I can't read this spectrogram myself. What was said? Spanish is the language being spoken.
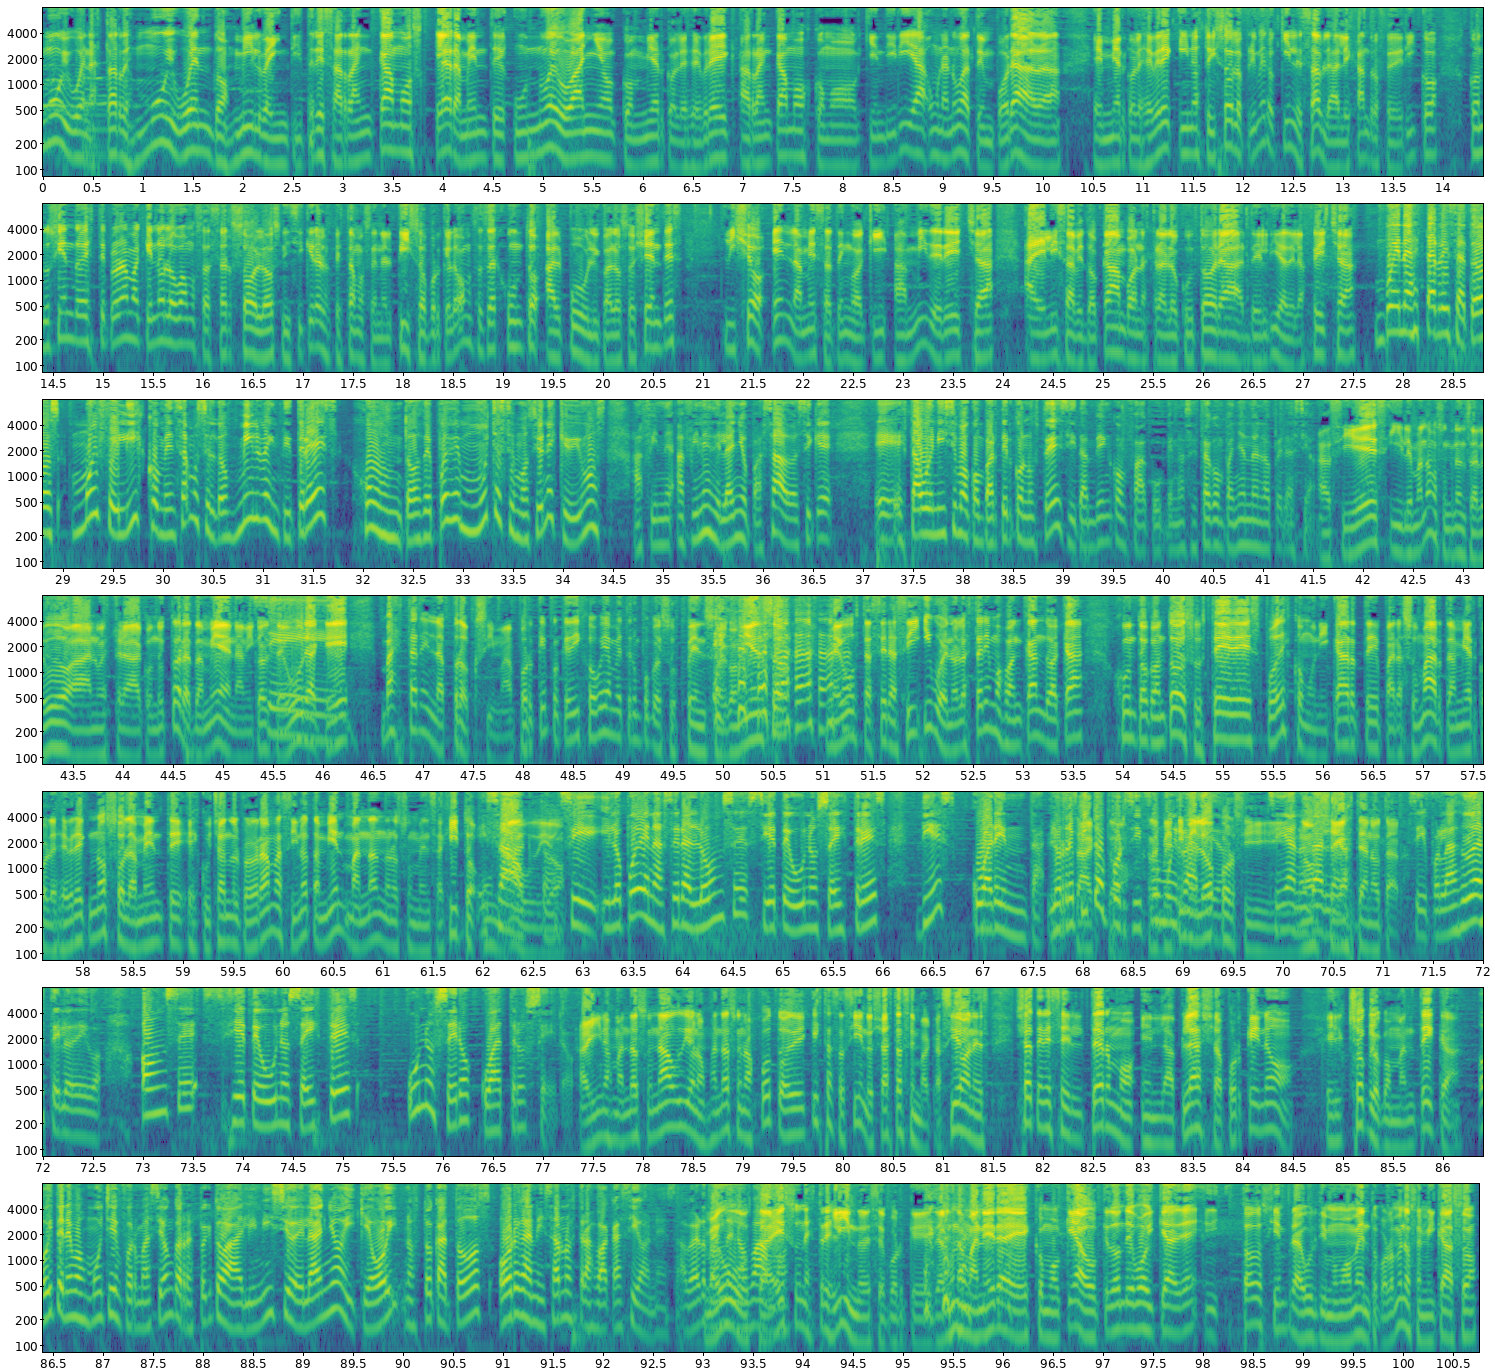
Muy buenas tardes, muy buen 2023. Arrancamos claramente un nuevo año con miércoles de break. Arrancamos como quien diría una nueva temporada en miércoles de break. Y no estoy solo. Primero, ¿quién les habla? Alejandro Federico, conduciendo este programa que no lo vamos a hacer solos, ni siquiera los que estamos en el piso, porque lo vamos a hacer junto al público, a los oyentes y yo en la mesa tengo aquí a mi derecha a Elizabeth Ocampo, nuestra locutora del día de la fecha. Buenas tardes a todos, muy feliz, comenzamos el 2023 juntos, después de muchas emociones que vimos a, a fines del año pasado. Así que eh, está buenísimo compartir con ustedes y también con Facu, que nos está acompañando en la operación. Así es, y le mandamos un gran saludo a nuestra conductora también, a Nicole Segura, que va a estar en la próxima. ¿Por qué? Porque dijo, voy a meter un poco de suspenso al comienzo, me gusta hacer así, y bueno, lo estaremos bancando acá junto con todos ustedes. Podés comunicarte para sumarte a miércoles de break, no solamente escuchando el programa, sino también mandándonos un mensajito un audio. Sí, y lo pueden hacer al 11 7163 1040. Lo repito por si fue muy rápido. por si no llegaste a anotar. Sí, por las dudas te lo digo. 11 7163 1040. Ahí nos mandás un audio, nos mandás una foto de qué estás haciendo. Ya estás en vacaciones, ya tenés el termo en la playa, ¿por qué no? El choclo con manteca. Hoy tenemos mucha información con respecto al inicio del año y que hoy nos toca a todos organizar nuestras vacaciones. A ver Me dónde gusta, nos vamos. es un estrés lindo ese porque de alguna manera es como ¿qué hago? ¿Dónde voy? ¿Qué hay? Y todo siempre a último momento, por lo menos en mi caso.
